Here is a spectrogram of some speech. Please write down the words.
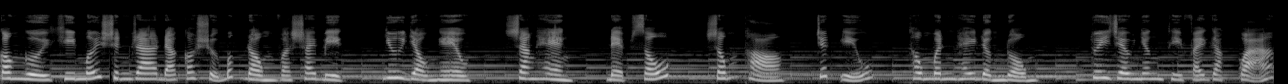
con người khi mới sinh ra đã có sự bất đồng và sai biệt, như giàu nghèo, sang hèn, đẹp xấu, sống thọ, chết yểu, thông minh hay đần độn. Tuy gieo nhân thì phải gặt quả,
